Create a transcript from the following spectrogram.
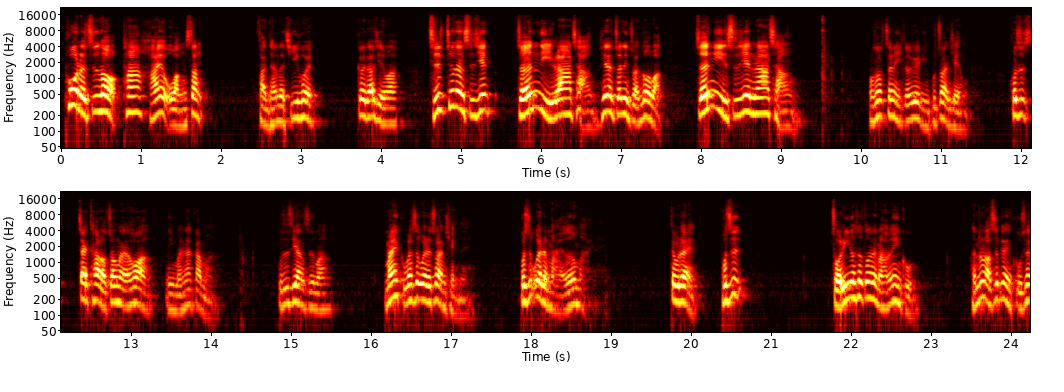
破了之后，它还有往上反弹的机会。各位了解吗？只是这段时间整理拉长，现在整理转弱吧，整理时间拉长。我说整理一个月你不赚钱，或是在套牢状态的话，你买它干嘛？不是这样子吗？买股票是为了赚钱的，不是为了买而买的，对不对？不是左邻右舍都在买航运股，很多老师跟你鼓吹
